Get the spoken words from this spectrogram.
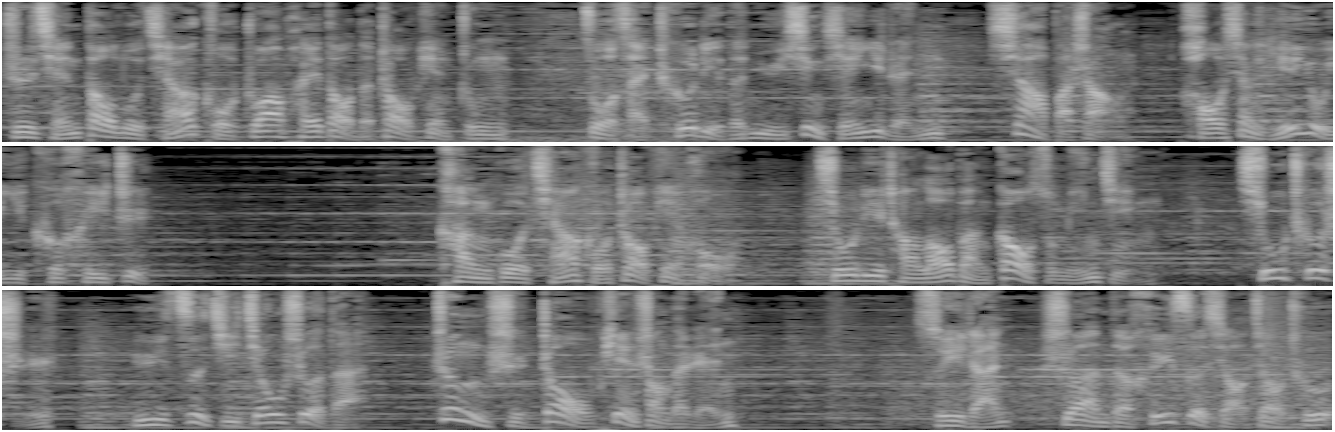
之前道路卡口抓拍到的照片中，坐在车里的女性嫌疑人下巴上好像也有一颗黑痣。看过卡口照片后，修理厂老板告诉民警，修车时与自己交涉的正是照片上的人。虽然涉案的黑色小轿车。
